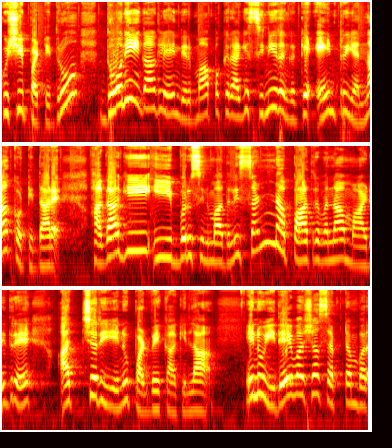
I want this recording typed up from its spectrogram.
ಖುಷಿ ಪಟ್ಟಿದ್ರು. ಧೋನಿ ಈಗಾಗಲೇ ನಿರ್ಮಾಪಕರಾಗಿ ಸಿನಿರಂಗಕ್ಕೆ ಎಂಟ್ರಿಯನ್ನ ಕೊಟ್ಟಿದ್ದಾರೆ. ಹಾಗಾಗಿ ಈ ಇಬ್ಬರು ಸಿನಿಮಾದಲ್ಲಿ ಸಣ್ಣ ಪಾತ್ರವನ್ನ ಮಾಡಿದರೆ ಅಚ್ಚರಿ ಏನು ಪಡಬೇಕಾಗಿಲ್ಲ. ಇನ್ನು ಇದೇ ವರ್ಷ ಸೆಪ್ಟೆಂಬರ್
